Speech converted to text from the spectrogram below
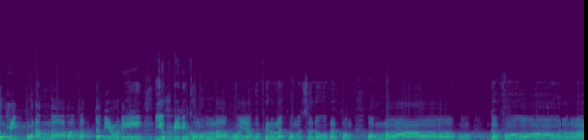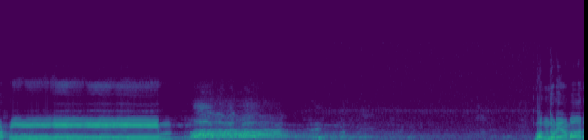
তুহিব্বুনাল্লাহ ফাত্তাবিউনি, ইউহিব্বুকুমুল্লাহু ওয়া ইয়াগফির লাকুম যুনুবাকুম, ওয়াল্লাহু রহিম বন্ধুরে আমার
